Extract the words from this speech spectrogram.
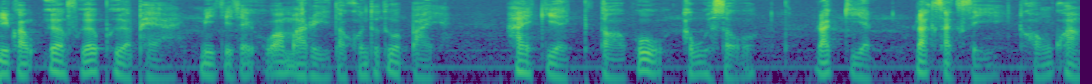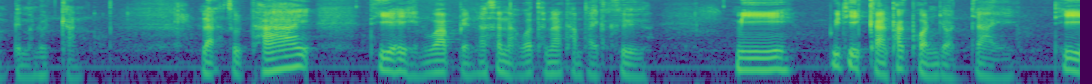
มีความเอื้อเฟื้อเผื่อแผ่ มีจิตใจว่ามารีต่อคนทั่วไป ให้เกียรติต่อผู้อาวุโส รักเกียรติ รักศักดิ์ศรีของความเป็นมนุษย์กัน และสุดท้ายที่ให้เห็นว่าเป็นลักษณะวัฒนธรรมไทยก็คือ มีวิธีการพักผ่อนหย่อนใจที่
